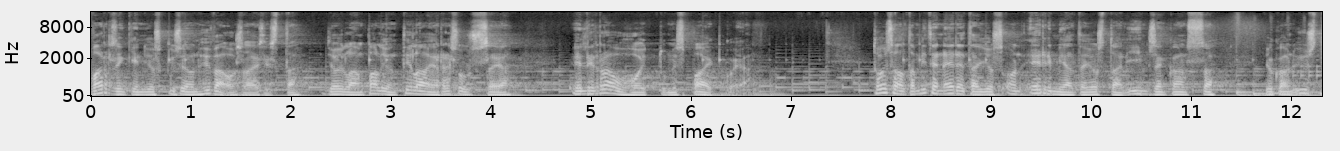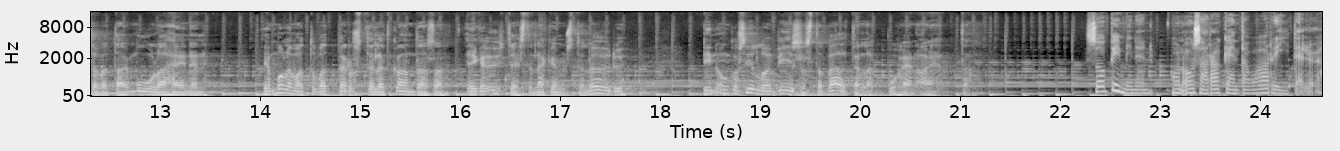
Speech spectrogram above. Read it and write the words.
varsinkin jos kyse on hyväosaisista, joilla on paljon tilaa ja resursseja, eli rauhoittumispaikkoja. Toisaalta miten edetä, jos on eri mieltä jostain ihmisen kanssa, joka on ystävä tai muu läheinen, ja molemmat ovat perustelleet kantansa eikä yhteistä näkemystä löydy, niin onko silloin viisasta vältellä puheenaihetta? Sopiminen on osa rakentavaa riitelyä.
